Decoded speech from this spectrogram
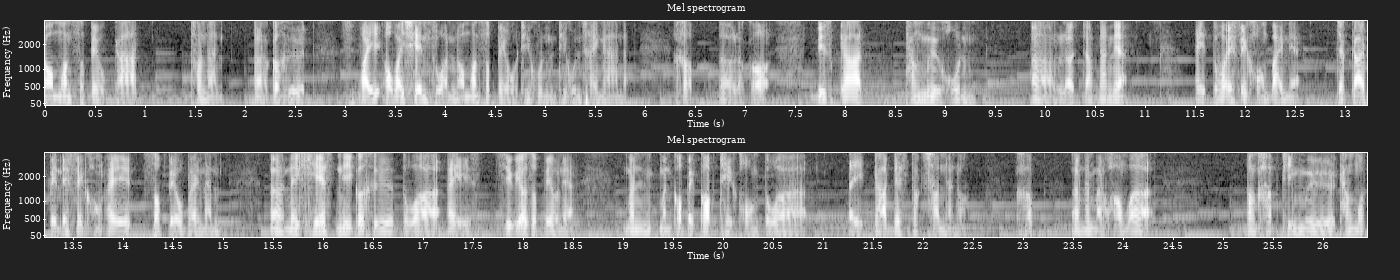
Normal Spell Card เท่านั้นก็คือไว้เอาไว้เชนสวน Normal Spell ที่คุณที่คุณใช้งานนะครับเออแล้วก็ discard ทั้งมือคุณ อ่าแล้วจากนั้นเนี่ยไอตัวเอฟเฟกของใบเนี่ยจะกลายเป็นเอฟเฟกของไอสเปลใบนั้นเออในเคสนี้ก็คือตัวไอซีเรียลสเปลเนี่ยมันมันก็ไปก๊อปเทคของตัวไอการ์ดเดสตั c ชันนะเนาะครับเออนั่นหมายความว่าบังคับทิ้งมือทั้งหมด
